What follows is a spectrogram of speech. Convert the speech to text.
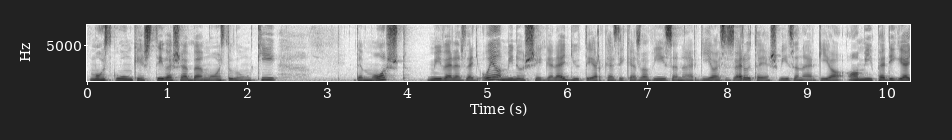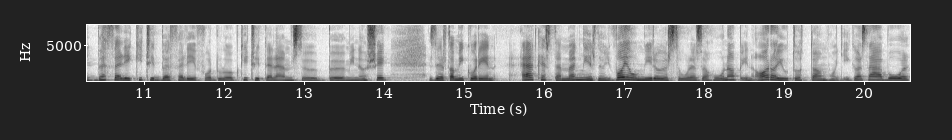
mozgunk, és szívesebben mozdulunk ki, de most mivel ez egy olyan minőséggel együtt érkezik ez a vízenergia, ez az erőteljes vízenergia, ami pedig egy befelé, kicsit befelé fordulóbb, kicsit elemzőbb minőség, ezért amikor én elkezdtem megnézni, hogy vajon miről szól ez a hónap, én arra jutottam, hogy igazából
